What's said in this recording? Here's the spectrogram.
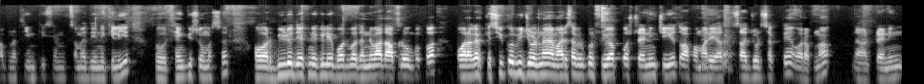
अपना कीमती समय देने के लिए। तो thank you so much sir और वीडियो देखने के लिए बहुत बहुत धन्यवाद आप लोगों को। और अगर किसी को भी जुड़ना है, हमारे साथ बिल्कुल फ्री ऑफ़ कॉस्ट ट्रेनिंग चाहिए तो आप हमारे साथ जुड़ सकते हैं और अपना ट्रेनिंग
